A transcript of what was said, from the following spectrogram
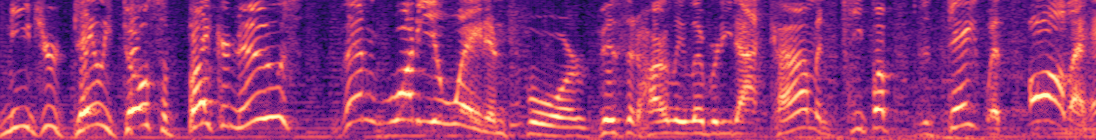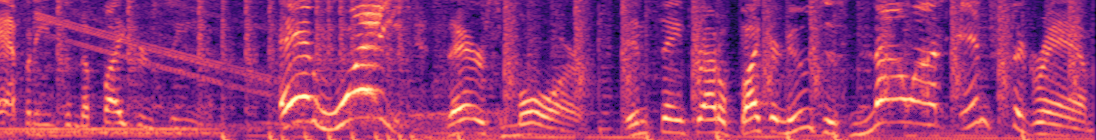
Need your daily dose of biker news? Then what are you waiting for? Visit HarleyLiberty.com and keep up to date with all the happenings in the biker scene. And wait! There's more. Insane Throttle Biker News is now on Instagram.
